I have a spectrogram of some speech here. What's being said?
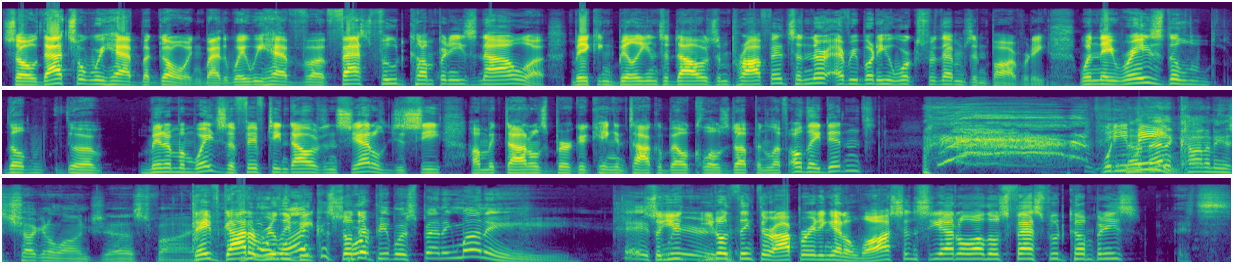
so that's what we have going. By the way, we have uh, fast food companies now uh, making billions of dollars in profits, and they're everybody who works for them is in poverty. When they raised the the the minimum wage to fifteen dollars in Seattle, did you see how McDonald's, Burger King, and Taco Bell closed up and left? Oh, they didn't. what do you no, mean? that economy is chugging along just fine. They've gotta really why? be- so poor people are spending money. Hey, so you weird. you don't think they're operating at a loss in Seattle? All those fast food companies. it's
